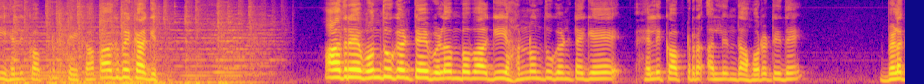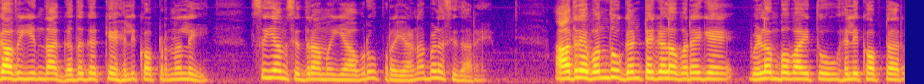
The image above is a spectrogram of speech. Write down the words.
ಈ ಹೆಲಿಕಾಪ್ಟರ್ ಟೇಕ್ ಆಫ್ ಆಗಬೇಕಾಗಿತ್ತು. ಆದರೆ ಒಂದು ಗಂಟೆ ವಿಳಂಬವಾಗಿ ಹನ್ನೊಂದು ಗಂಟೆಗೆ ಹೆಲಿಕಾಪ್ಟರ್ ಅಲ್ಲಿಂದ ಹೊರಟಿದೆ. ಬೆಳಗಾವಿಯಿಂದ ಗದಗಕ್ಕೆ ಹೆಲಿಕಾಪ್ಟರ್ನಲ್ಲಿ ಸಿ ಎಂ ಸಿದ್ದರಾಮಯ್ಯ ಅವರು ಪ್ರಯಾಣ ಬೆಳೆಸಿದ್ದಾರೆ. ಆದರೆ ಒಂದು ಗಂಟೆಗಳವರೆಗೆ ವಿಳಂಬವಾಯಿತು ಹೆಲಿಕಾಪ್ಟರ್.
